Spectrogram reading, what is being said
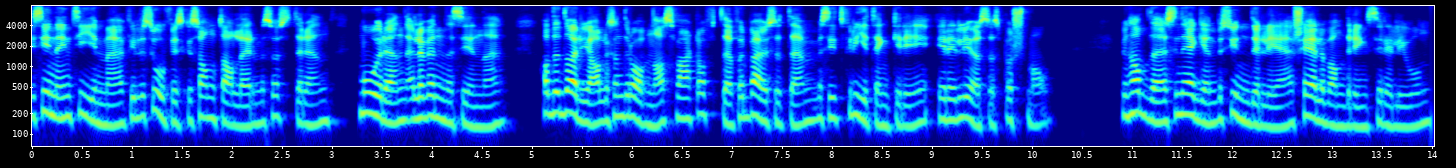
I sine intime, filosofiske samtaler med søsteren, moren eller vennene sine hadde Darja Aleksandrovna svært ofte forbauset dem med sitt fritenkeri i religiøse spørsmål. Hun hadde sin egen besynderlige sjelevandringsreligion,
